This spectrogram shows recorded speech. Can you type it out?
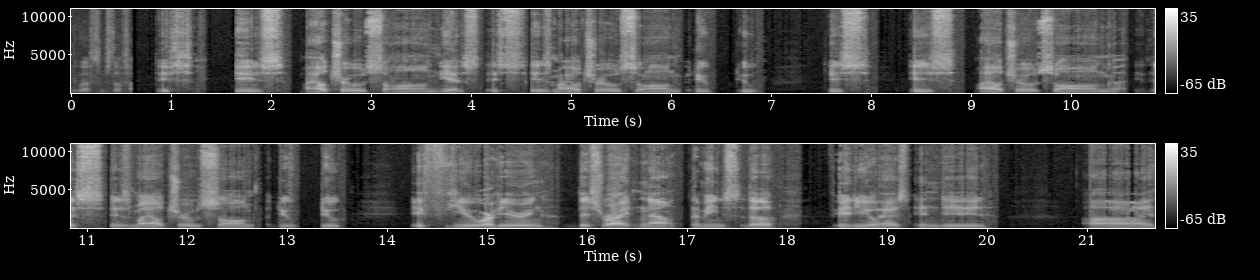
you left some stuff. This is my outro song. Yes, this is my outro song. Do do. This is my outro song. This is my outro song. Do do. If you are hearing this right now, that means the video has ended. I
